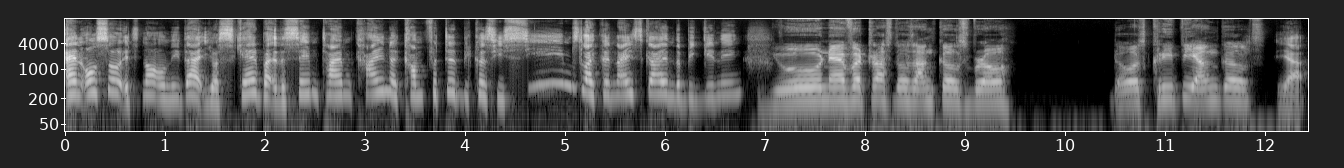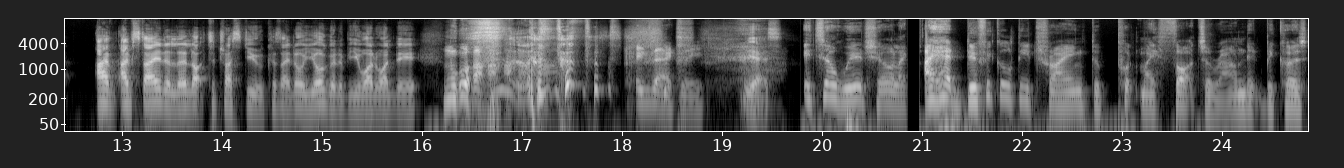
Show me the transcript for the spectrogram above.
And also, it's not only that, you're scared, but at the same time, kind of comforted because he seems like a nice guy in the beginning. You never trust those uncles, bro. Those creepy uncles. Yeah. I've, I've started to learn not to trust you because I know you're going to be one one day. exactly. yes. It's a weird show. Like, I had difficulty trying to put my thoughts around it because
